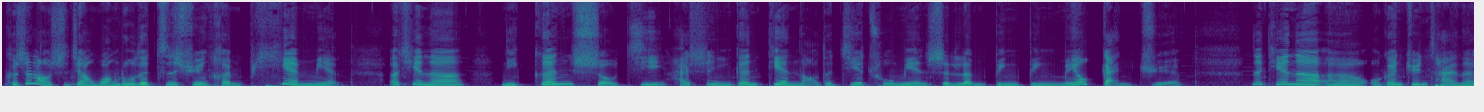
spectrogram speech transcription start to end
可是老实讲，网络的资讯很片面，而且呢，你跟手机还是你跟电脑的接触面是冷冰冰，没有感觉。那天呢，呃，我跟君才呢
